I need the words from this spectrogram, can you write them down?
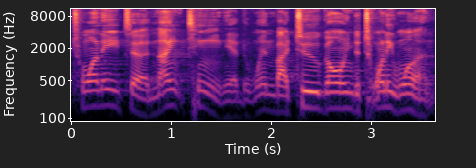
20 to 19. He had to win by two, going to 21,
